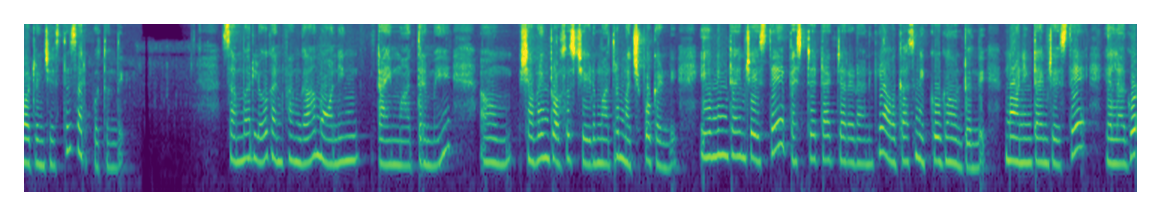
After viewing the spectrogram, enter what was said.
వాటరింగ్ చేస్తే సరిపోతుంది. సమ్మర్లో కన్ఫామ్గా మార్నింగ్ టైం మాత్రమే um, షవరింగ్ ప్రాసెస్ చేయడం మాత్రం మర్చిపోకండి. ఈవినింగ్ టైం చేస్తే పెస్ట్ అటాక్ జరగడానికి అవకాశం ఎక్కువగా ఉంటుంది. మార్నింగ్ టైం చేస్తే ఎలాగో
